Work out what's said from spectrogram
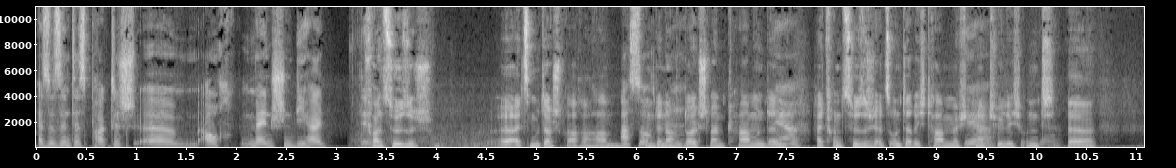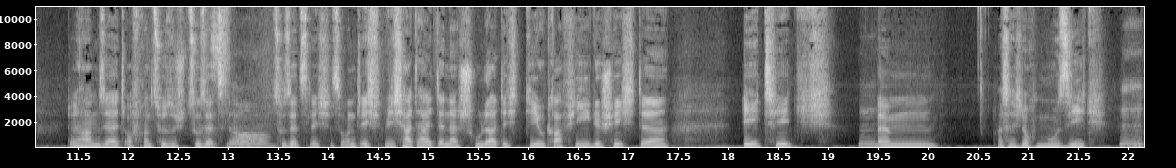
Also sind es praktisch ähm, auch Menschen, die halt. Französisch äh, als Muttersprache haben Ach so, und dann nach mhm. Deutschland kamen und dann Ja. halt Französisch als Unterricht haben möchten Ja, natürlich und äh, dann haben sie halt auch Französisch zusätzlich. so. zusätzlich. So. Und ich, ich hatte halt in der Schule hatte ich Geografie, Geschichte, Ethik, ähm, was hatte ich noch, Musik Mhm.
